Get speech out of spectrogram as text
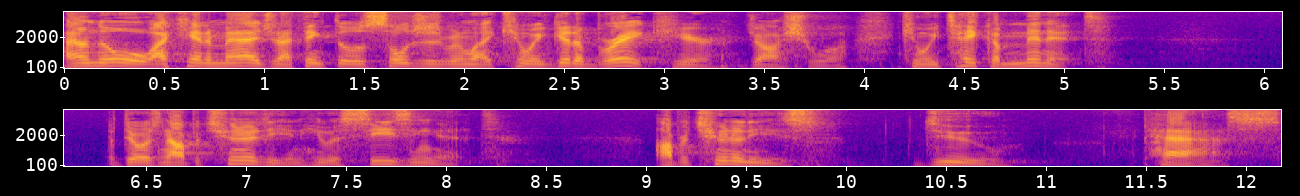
I don't know, I can't imagine. I think those soldiers been like, Can we get a break here, Joshua? Can we take a minute? But there was an opportunity, and he was seizing it. Opportunities do pass.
